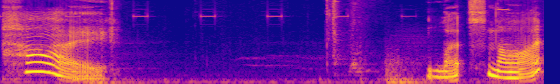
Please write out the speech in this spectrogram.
Hi. Let's not.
